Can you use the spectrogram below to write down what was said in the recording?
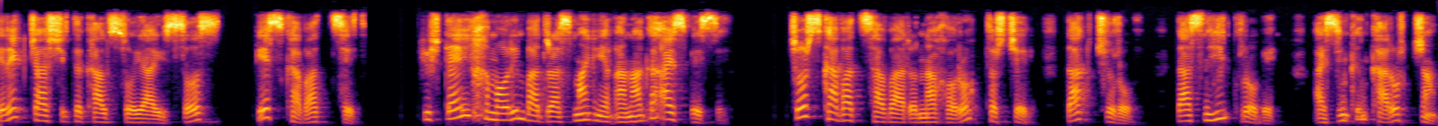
երեք ճաշի տկալ սոյայի սոս, կես կավատ ցետ։ Քյուշտեի խմորին պատրաստման եղանակը այսպես է. 4 կավատ ցավարը նախորոք թրջել դակ ջրով 15 րոպե այսինքն քառորդ ժամ։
